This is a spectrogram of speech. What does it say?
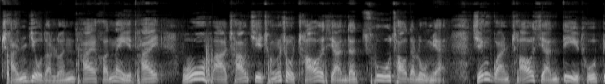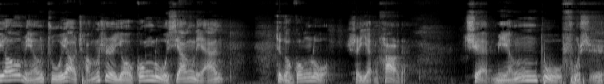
陈旧的轮胎和内胎无法长期承受朝鲜的粗糙的路面。尽管朝鲜地图标明主要城市有公路相连，这个公路是引号的，却名不副实。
